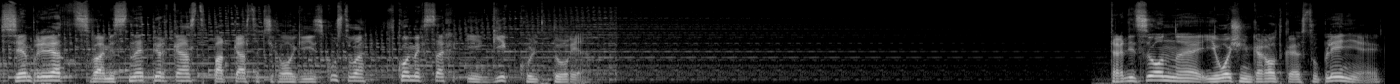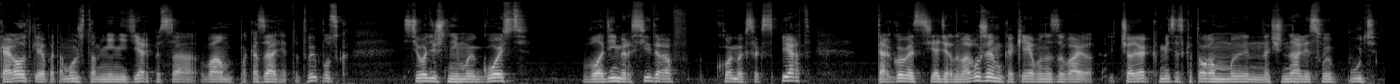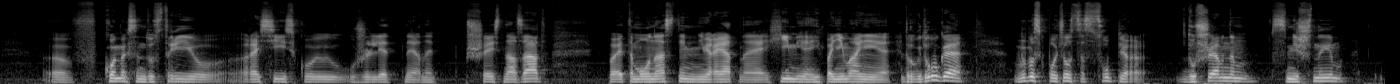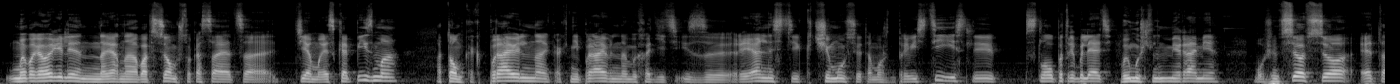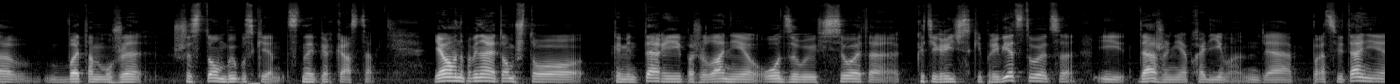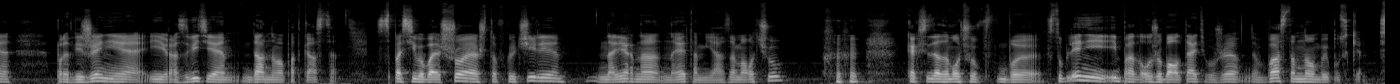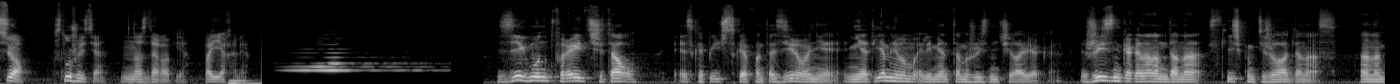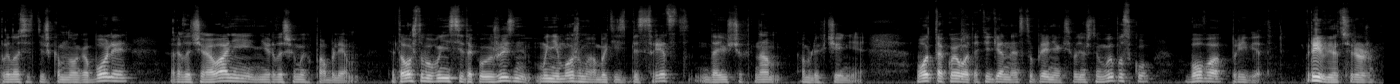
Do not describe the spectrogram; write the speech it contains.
Всем привет, с вами Снайперкаст, подкаст о психологии искусства в комиксах и гик-культуре. Традиционное и очень короткое вступление, короткое, потому что мне не терпится вам показать этот выпуск. Сегодняшний мой гость Владимир Сидоров, комикс-эксперт, торговец ядерным оружием, как я его называю, человек, вместе с которым мы начинали свой путь в комикс-индустрию российскую уже лет, наверное, 6 назад, поэтому у нас с ним невероятная химия и понимание друг друга. Выпуск получился супер душевным, смешным. Мы поговорили, наверное, обо всем, что касается темы эскапизма, о том, как правильно, как неправильно выходить из реальности, к чему все это может привести, если злоупотреблять вымышленными мирами. В общем, все-все это в этом уже шестом выпуске Снайперкаста. Я вам напоминаю о том, что комментарии, пожелания, отзывы, все это категорически приветствуется и даже необходимо для процветания, продвижения и развития данного подкаста. Спасибо большое, что включили. Наверное, на этом я замолчу. Как всегда, замолчу в вступлении и продолжу болтать уже в основном выпуске. Все, слушайте, на здоровье. Поехали. Зигмунд Фрейд считал эскапическое фантазирование неотъемлемым элементом жизни человека. Жизнь, как она нам дана, слишком тяжела для нас. Она нам приносит слишком много боли, разочарований, неразрешимых проблем. Для того, чтобы вынести такую жизнь, мы не можем обойтись без средств, дающих нам облегчение. Вот такое вот офигенное вступление к сегодняшнему выпуску. Вова, привет. Привет, Сережа.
